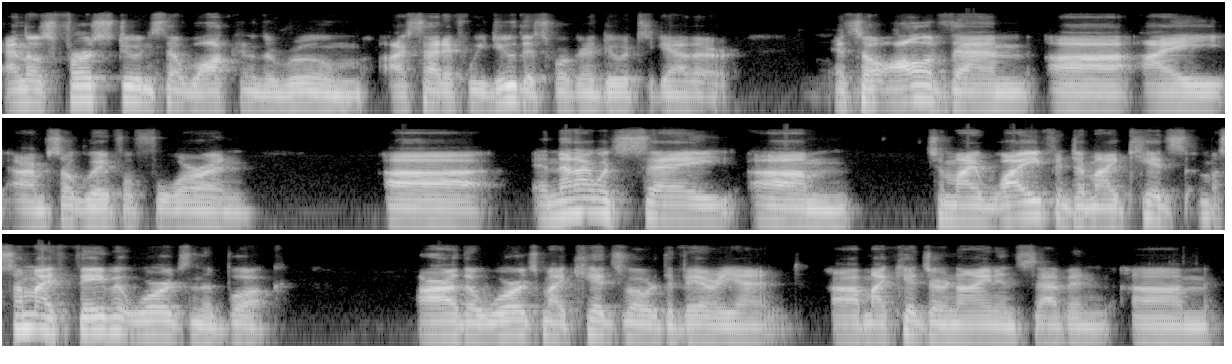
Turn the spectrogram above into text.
And those first students that walked into the room, I said, if we do this, we're going to do it together. And so all of them, uh, I I'm so grateful for. And uh, and then I would say um, to my wife and to my kids, some of my favorite words in the book are the words my kids wrote at the very end. Uh, my kids are nine and seven, um,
